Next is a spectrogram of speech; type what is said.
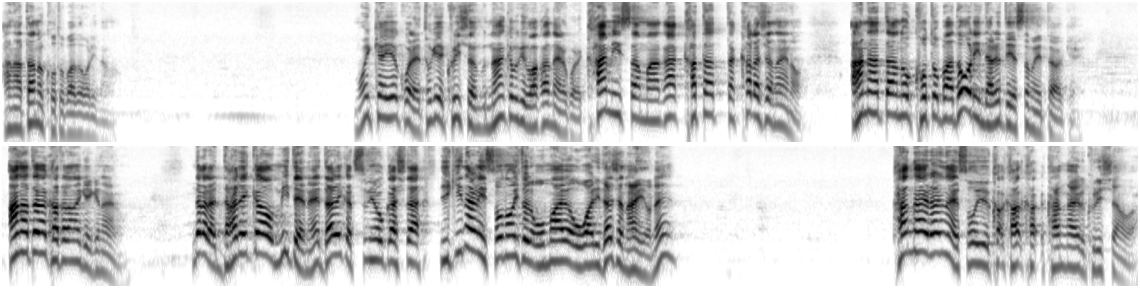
あなたの言葉通りなの。もう一回言うこれ、時々クリスチャン何回も言う分かんないのこれ。神様が語ったからじゃないの。あなたの言葉通りになるってイエス様言ったわけ。あなたが語らなきゃいけないの。だから誰かを見てね、誰か罪を犯した、いきなりその人にお前は終わりだじゃないよね。考えられない、そういう考えるクリスチャンは。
